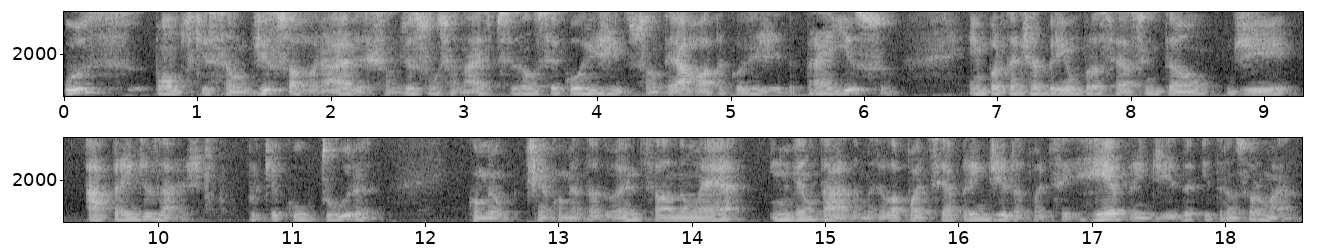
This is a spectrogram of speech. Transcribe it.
Os pontos que são desfavoráveis, que são disfuncionais, precisam ser corrigidos, precisam ter a rota corrigida. Para isso, é importante abrir um processo então de aprendizagem, porque cultura como eu tinha comentado antes, ela não é inventada, mas ela pode ser aprendida, pode ser reaprendida e transformada.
